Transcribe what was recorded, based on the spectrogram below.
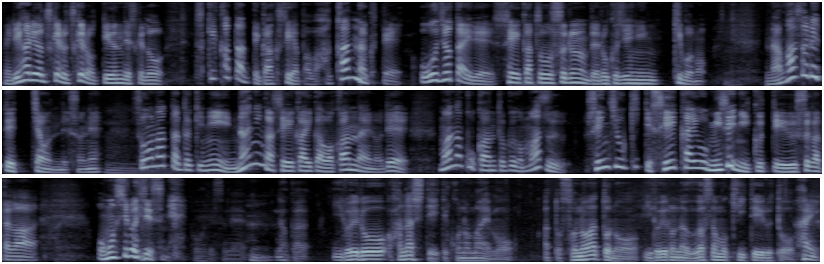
メリハリをつけろつけろって言うんですけどつけ方って学生やっぱ分かんなくて大所帯で生活をするので60人規模の。流されてっちゃうんですよね。そうなった時に何が正解か分かんないので真名子監督がまず先陣を切って正解を見せに行くっていう姿が面白いですね。そうですね、うんなんかいろいろ話していてこの前もあとその後のいろいろな噂も聞いていると、はい、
